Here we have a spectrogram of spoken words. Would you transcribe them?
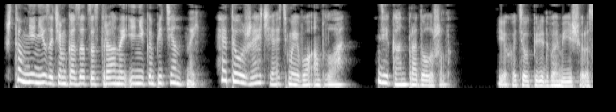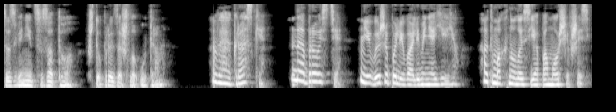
что мне незачем казаться странной и некомпетентной, это уже часть моего амплуа. Декан продолжил. Я хотел перед вами еще раз извиниться за то, что произошло утром. Вы окраски? Да бросьте, не вы же поливали меня ею. Отмахнулась я, поморщившись.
